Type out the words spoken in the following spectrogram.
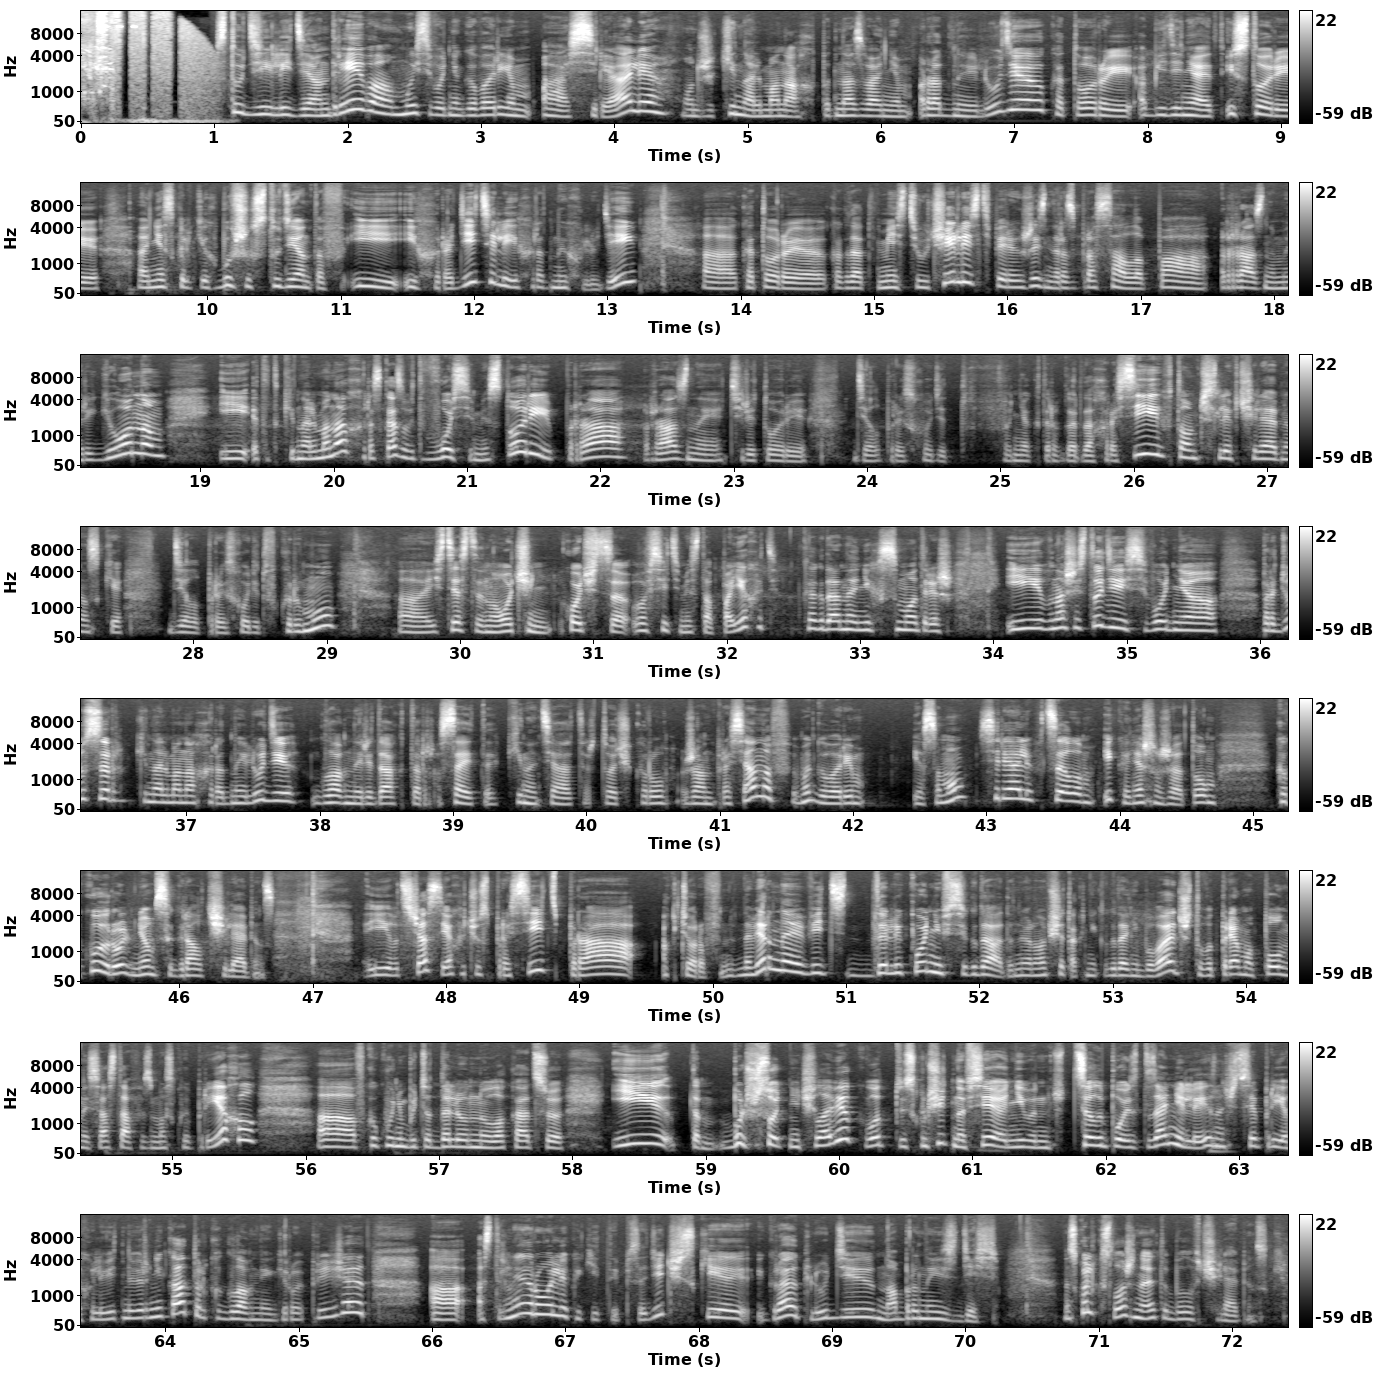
Студии Лидия Андреева мы сегодня говорим о сериале, он же киноальманах под названием «Родные люди», который объединяет истории а, нескольких бывших студентов и их родителей, их родных людей, а, которые когда-то вместе учились, теперь их жизнь разбросала по разным регионам. И этот киноальманах рассказывает 8 историй про разные территории. Дело происходит в некоторых городах России, в том числе в Челябинске. Дело происходит в Крыму. А, Естественно, очень хочется во все эти места поехать, когда на них смотришь. И в нашей студии сегодня продюсер киноальманаха «Родные люди», главный редактор сайта кинотеатр.ру Жан Просянов. Мы говорим и о самом сериале в целом, и, конечно же, о том, какую роль в нем сыграл Челябинск. И вот сейчас я хочу спросить про актеров. Наверное, ведь далеко не всегда, да, наверное, вообще так никогда не бывает, что вот прямо полный состав из Москвы приехал а, в какую-нибудь отдаленную локацию, и там больше сотни человек, вот исключительно все они целый поезд заняли, и, значит, все приехали. Ведь наверняка только главные герои приезжают, а остальные роли, какие-то эпизодические, играют люди, набранные здесь. Насколько сложно это было в Челябинске?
